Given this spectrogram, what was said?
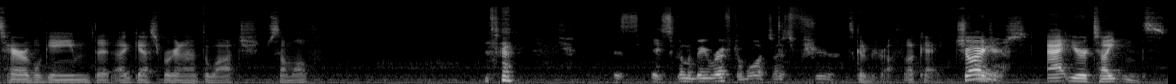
terrible game that I guess we're gonna have to watch some of? It's it's going to be rough to watch. That's for sure. It's gonna be rough. Okay, Chargers oh, at your Titans.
